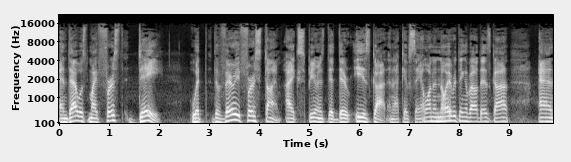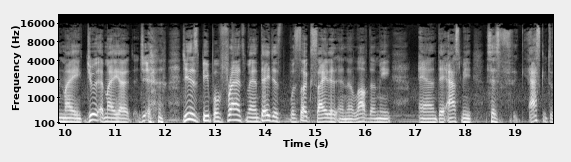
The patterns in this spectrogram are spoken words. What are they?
and that was my first day with the very first time I experienced that there is God. And I kept saying, I want to know everything about this God. And my Jew, uh, my uh, Jesus people friends, man, they just was so excited and they loved on me. And they asked me, says, ask him to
